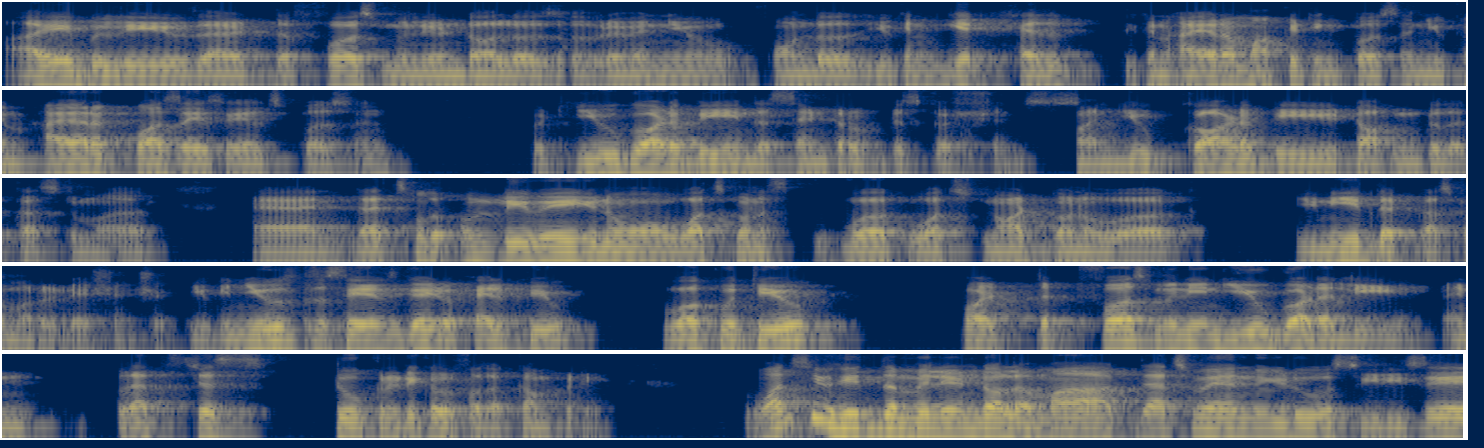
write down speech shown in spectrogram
I believe that the first million dollars of revenue founders, you can get help. You can hire a marketing person. You can hire a quasi salesperson but you got to be in the center of discussions and you got to be talking to the customer. And that's the only way you know what's going to work what's not going to work. You need that customer relationship. You can use the sales guy to help you work with you but that first million you got to lead and that's just too critical for the company. Once you hit the million dollar mark that's when you do a series a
